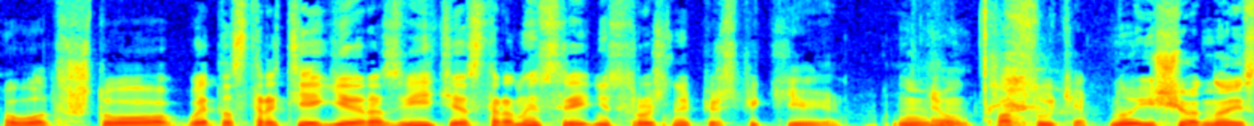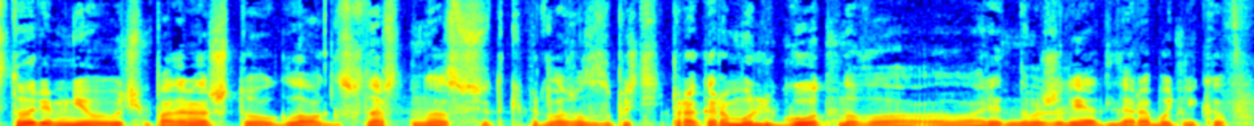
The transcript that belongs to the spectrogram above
вот, что это стратегия развития страны в среднесрочной перспективе, угу. по сути. Ну, еще одна история, мне очень понравилась, что глава государства у нас все-таки предложил запустить программу льготного э, арендного жилья для работников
